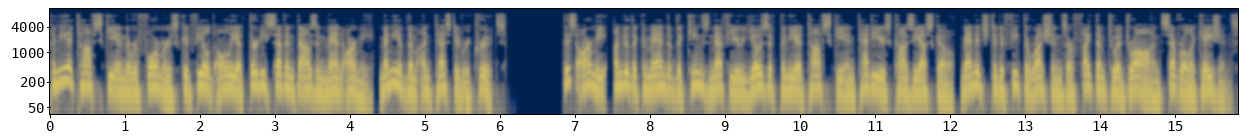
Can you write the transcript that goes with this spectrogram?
Poniatowski and the reformers could field only a 37,000-man army, many of them untested recruits. This army, under the command of the king's nephew Józef Poniatowski and Tadeusz Kosciuszko, managed to defeat the Russians or fight them to a draw on several occasions.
